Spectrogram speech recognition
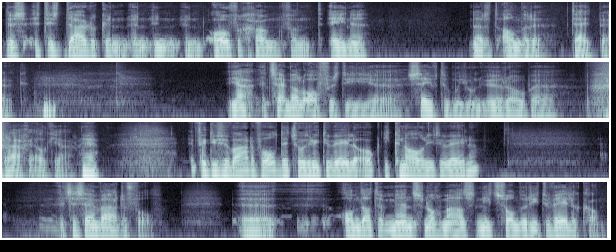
Dus het is duidelijk een, een, een overgang van het ene naar het andere tijdperk. Hm. Ja, het zijn wel offers die uh, 70 miljoen euro vragen elk jaar. Ja. Vindt u ze waardevol, dit soort rituelen ook, die knalrituelen? Ze zijn waardevol. Uh, omdat de mens nogmaals niet zonder rituelen kan.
